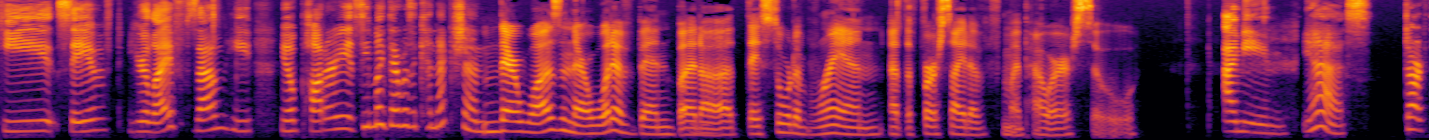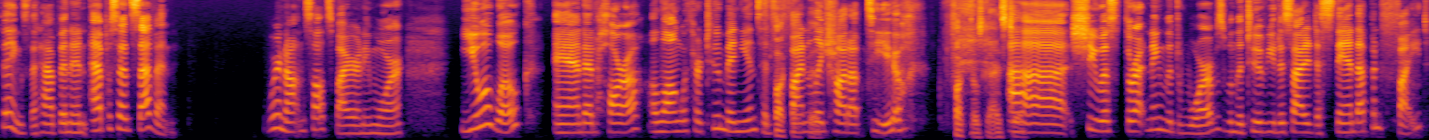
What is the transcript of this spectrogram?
He saved your life, Zam. He, you know, pottery. It seemed like there was a connection. There was and there would have been, but Mhm. uh they sort of ran at the first sight of my power, so I mean, yes, dark things that happen in episode seven. We're not in Saltspire anymore. You awoke, and Adhara, along with her two minions, had Fuck that finally bitch. caught up to you. Fuck those guys too. Uh, she was threatening the dwarves when the two of you decided to stand up and fight.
